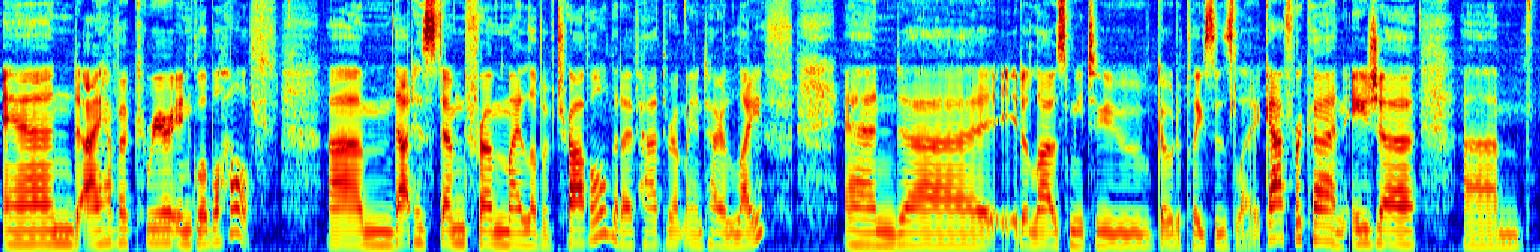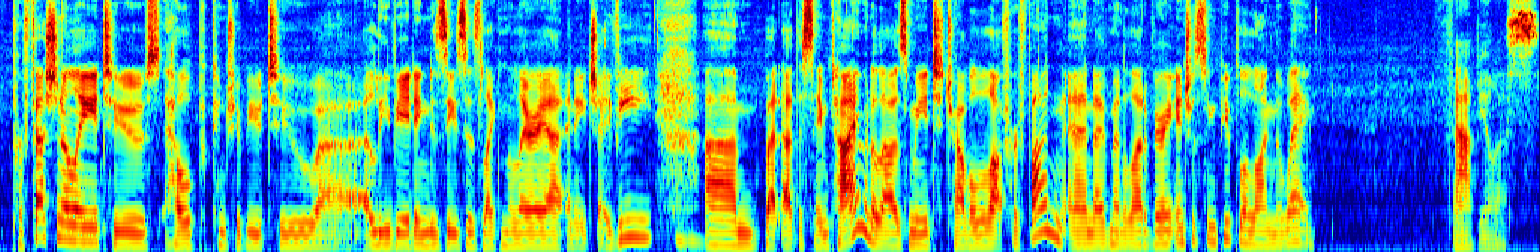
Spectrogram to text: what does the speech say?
and I have a career in global health. Um, that has stemmed from my love of travel that I've had throughout my entire life, and uh, it allows me to go to places like Africa and Asia um, professionally to help contribute to uh, alleviating diseases like malaria and HIV. Mm-hmm. Um, but at the same time, it allows me to travel a lot for fun, and I've met a lot of very interesting people along the way. Fabulous.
